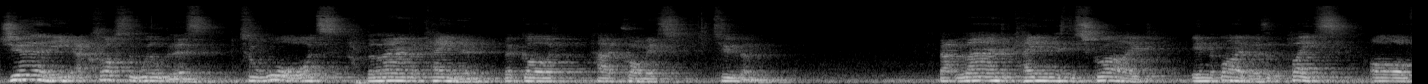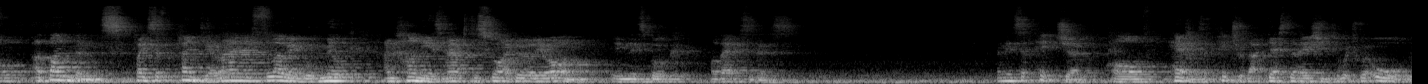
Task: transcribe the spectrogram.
journey across the wilderness towards the land of Canaan that God had promised to them. That land of Canaan is described in the Bible as a place of abundance, a place of plenty, a land flowing with milk and honey, is how it's described earlier on in this book of Exodus. And it's a picture of heaven, it's a picture of that destination to which we're all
